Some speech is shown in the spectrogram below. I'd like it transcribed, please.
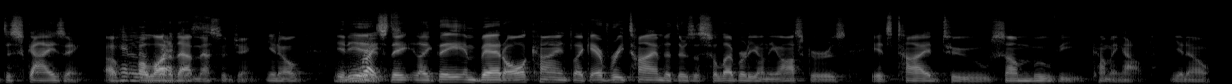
disguising of a a, little lot of that messaging. You know, it is. Right. They like they embed all kind. Like every time that there's a celebrity on the Oscars, it's tied to some movie coming out. You know.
